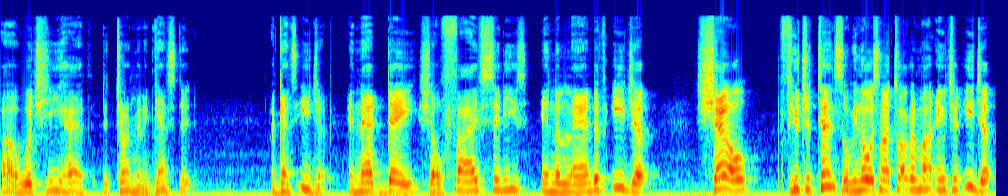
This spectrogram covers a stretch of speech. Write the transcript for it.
uh, which he hath determined against it, against Egypt in that day shall five cities in the land of Egypt shall, future tense, so we know it's not talking about ancient Egypt,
